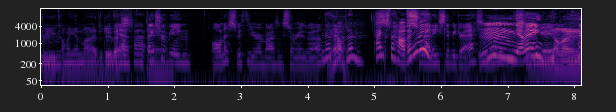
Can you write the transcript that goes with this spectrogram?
for you Mm. coming in, Maya, to do this. Yeah. that. Thanks for Um, being honest with your embarrassing story as well. no Yeah. problem thanks for having me Sweaty, slippy dress. you know, Mm, so yummy. good. Yummy.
